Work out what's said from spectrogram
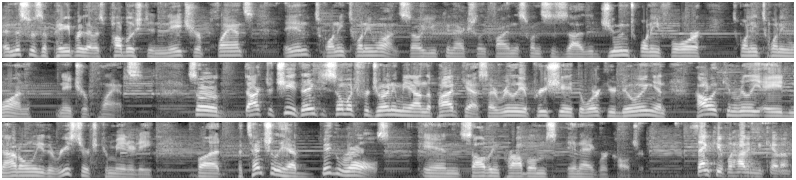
And this was a paper that was published in Nature Plants in 2021. So you can actually find this one. This is uh, the June 24, 2021 Nature Plants. So, Dr. Chi, thank you so much for joining me on the podcast. I really appreciate the work you're doing and how it can really aid not only the research community, but potentially have big roles in solving problems in agriculture. Thank you for having me, Kevin.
